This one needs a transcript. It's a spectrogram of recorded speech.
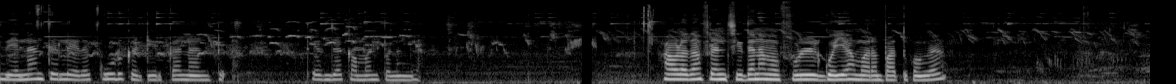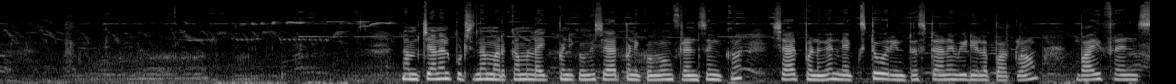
இது என்னன்னு தெரியல ஏதோ கூடு கட்டியிருக்கான்னுட்டு. தெரிஞ்சால் கமெண்ட் பண்ணுங்கள் அவ்வளோதான் ஃப்ரெண்ட்ஸ் இதை நம்ம ஃபுல் கொய்யா மரம் பார்த்துக்கோங்க. நம்ம சேனல் பிடிச்சிருந்தா மறக்காமல் லைக் பண்ணிக்கோங்க ஷேர் பண்ணிக்கோங்க. உங்கள் ஃப்ரெண்ட்ஸுங்களுக்கும் ஷேர் பண்ணுங்கள் நெக்ஸ்ட்டு ஒரு இன்ட்ரெஸ்டான வீடியோவில் பார்க்கலாம். பாய் ஃப்ரெண்ட்ஸ்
